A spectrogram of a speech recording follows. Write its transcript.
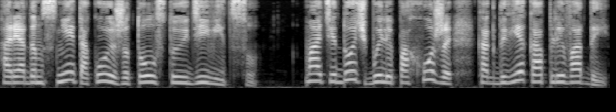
а рядом с ней такую же толстую девицу. Мать и дочь были похожи, как две капли воды.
